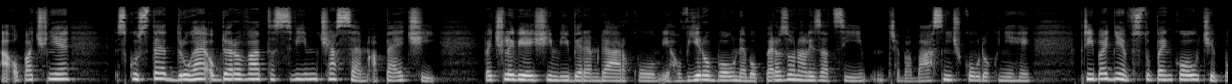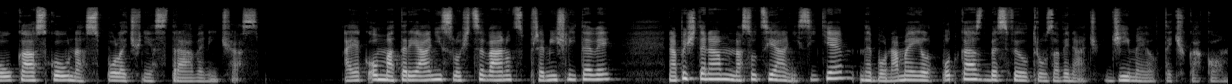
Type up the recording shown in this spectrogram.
A opačně, zkuste druhé obdarovat svým časem a péčí pečlivějším výběrem dárku, jeho výrobou nebo personalizací, třeba básničkou do knihy, případně vstupenkou či poukázkou na společně strávený čas. A jak o materiální složce Vánoc přemýšlíte vy? Napište nám na sociální sítě nebo na mail podcastbezfiltru zavináč gmail.com.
